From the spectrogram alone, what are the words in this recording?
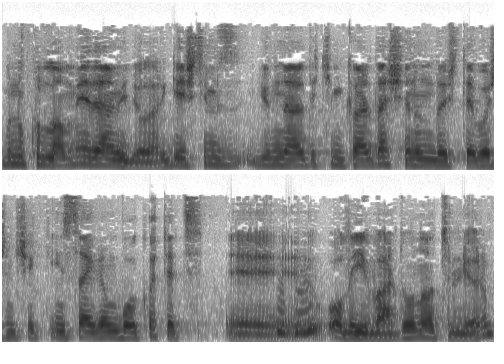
bunu kullanmaya devam ediyorlar. Geçtiğimiz günlerde Kim Kardashian'ın da işte başını çektiği Instagram boykot et e, olayı vardı onu hatırlıyorum.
